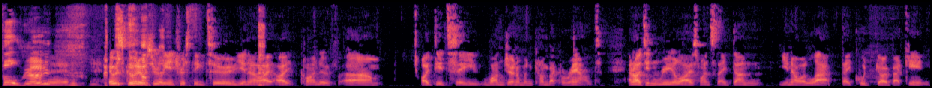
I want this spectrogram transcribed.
full, you know. Yeah, it was good. It was really interesting too. You know, I, I kind of, um, I did see one gentleman come back around, and I didn't realize once they'd done, you know, a lap, they could go back in,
